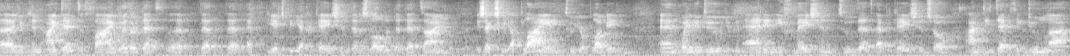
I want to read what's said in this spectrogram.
uh, you can identify whether that, uh, that, that PHP application that is loaded at that time is actually applying to your plugin. And when you do, you can add in information to that application. So I'm detecting Joomla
